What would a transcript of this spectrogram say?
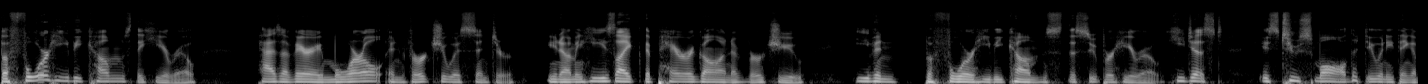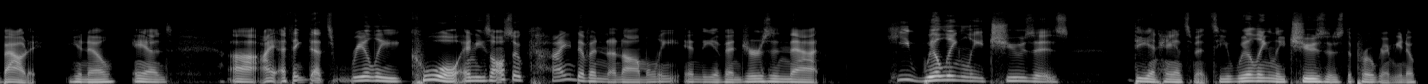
before he becomes the hero has a very moral and virtuous center. You know, I mean, he's like the paragon of virtue even before he becomes the superhero. He just is too small to do anything about it, you know? And uh, I, I think that's really cool. And he's also kind of an anomaly in the Avengers in that he willingly chooses the enhancements. He willingly chooses the program. You know,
